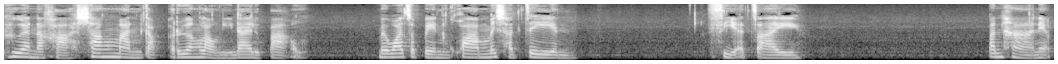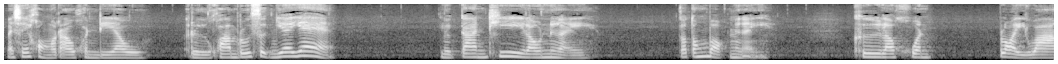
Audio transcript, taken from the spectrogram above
เพื่อนๆนะคะ ช่างมันกับเรื่องเหล่านี้ได้หรือเปล่า ไม่ว่าจะเป็นความไม่ชัดเจน เสียใจ ปัญหาเนี่ยไม่ใช่ของเราคนเดียว หรือความรู้สึกแย่ๆ หรือการที่เราเหนื่อย ก็ต้องบอกเหนื่อย คือเราควรปล่อยวาง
